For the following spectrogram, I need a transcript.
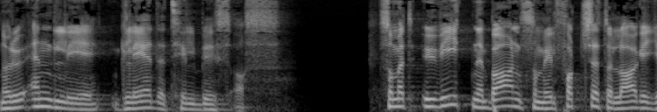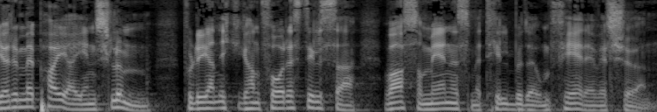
når uendelig glede tilbys oss. Som et uvitende barn som vil fortsette å lage gjørmepaier i en slum fordi han ikke kan forestille seg hva som menes med tilbudet om ferie ved sjøen.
